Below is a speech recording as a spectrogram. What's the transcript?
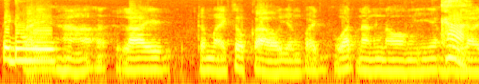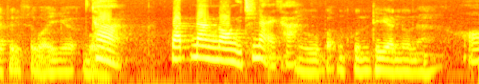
ไปดูไปหาลายสมัยเก่าๆอย่างไปวัดนางนองอย่างเงี้ยค่ะมีลายสวยๆเยอะโบสถ์ค่ะ วัดนางนองอยู่ที่ไหนคะอยู่บางขุนเทียนนู่นนะอ๋อ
